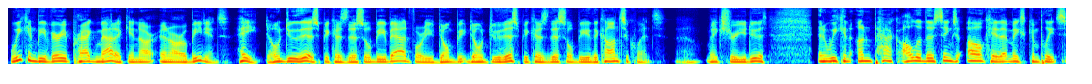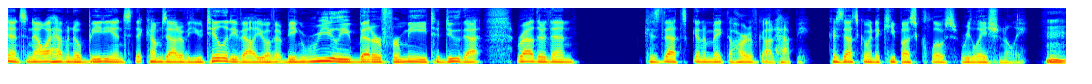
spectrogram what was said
we can be very pragmatic in our in our obedience. Hey, don't do this because this will be bad for you. Don't be don't do this because this will be the consequence. Uh, make sure you do this, and we can unpack all of those things. Oh, okay, that makes complete sense. Now I have an obedience that comes out of a utility value of it being really better for me to do that, rather than because that's going to make the heart of God happy because that's going to keep us close relationally. Hmm.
